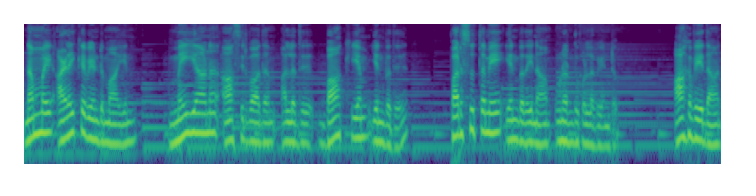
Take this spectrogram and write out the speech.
நம்மை அழைக்க வேண்டுமாயின் மெய்யான ஆசிர்வாதம் அல்லது பாக்கியம் என்பது பரிசுத்தமே என்பதை நாம் உணர்ந்து கொள்ள வேண்டும். ஆகவேதான்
